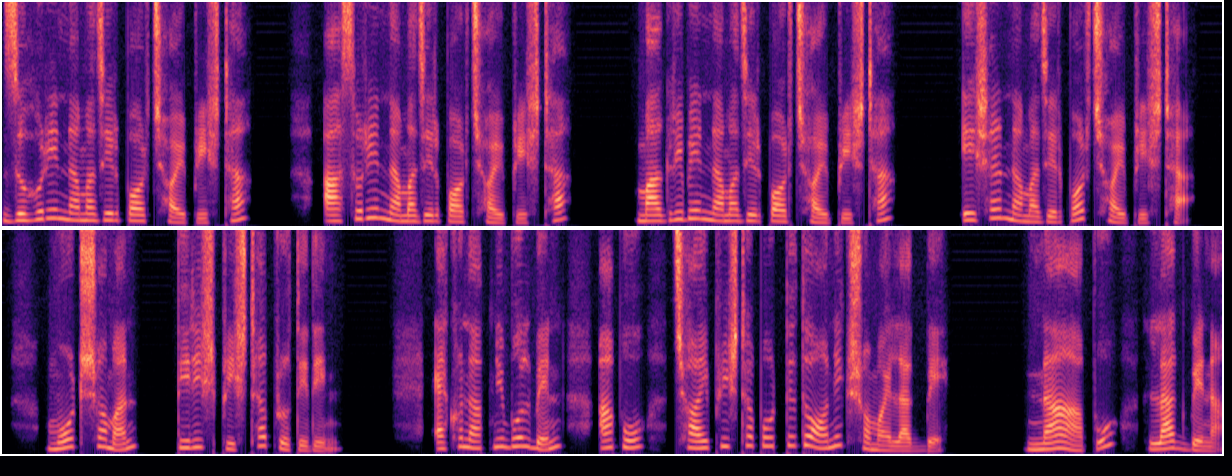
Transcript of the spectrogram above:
জোহরের নামাজের পর ছয় পৃষ্ঠা, আসরের নামাজের পর ছয় পৃষ্ঠা, মাগরিবের নামাজের পর ছয় পৃষ্ঠা এশার নামাজের পর ছয় পৃষ্ঠা। মোট সমান ৩০ পৃষ্ঠা প্রতিদিন। এখন আপনি বলবেন, আপু, ছয় পৃষ্ঠা পড়তে তো অনেক সময় লাগবে। না, আপু, লাগবে না।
